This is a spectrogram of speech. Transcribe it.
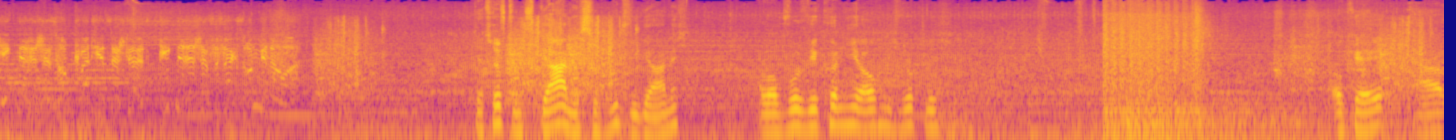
Gegnerisches Hauptquartier zerstört. Gegnerische Flaks ungenauer. Der trifft uns gar nicht, so gut wie gar nicht. Aber obwohl wir können hier auch nicht wirklich... Okay, ja,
